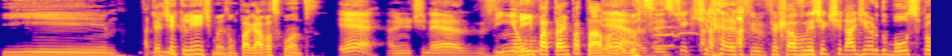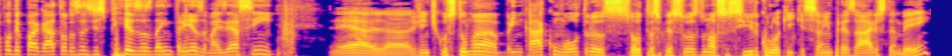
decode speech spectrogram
e até e... tinha cliente, mas não pagava as contas. É, a gente, né, vinha. Nem o... empatar, empatava, é, né? Às vezes tinha que tirar, fechava o mês, tinha que tirar dinheiro do bolso para poder pagar todas as despesas da empresa, mas é assim. Né, a, gente costuma brincar com outros, outras pessoas do nosso círculo aqui que são empresários também,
